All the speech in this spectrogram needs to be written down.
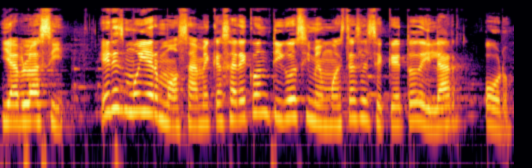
y habló así, Eres muy hermosa, me casaré contigo si me muestras el secreto de hilar oro.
